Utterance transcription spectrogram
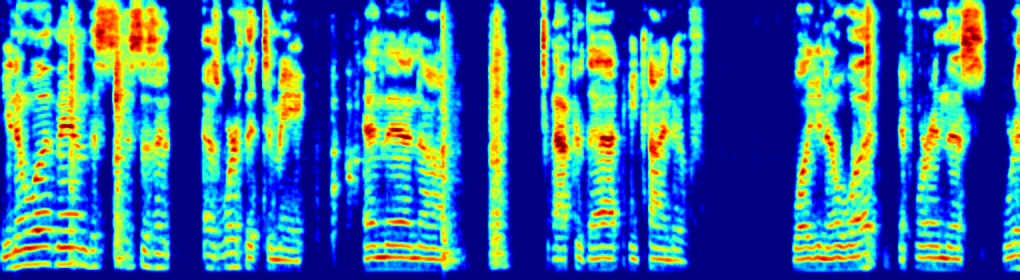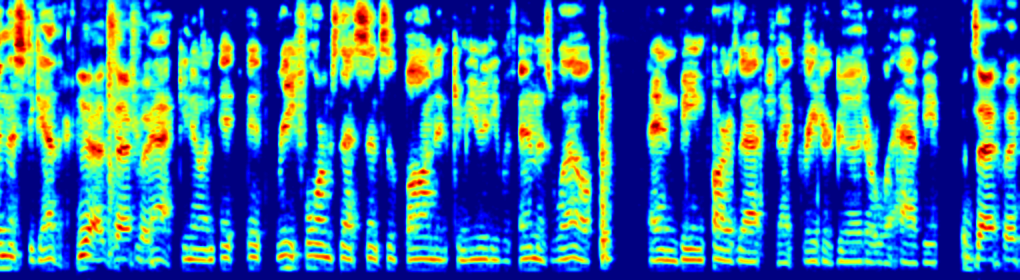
you know what, man, this this isn't as worth it to me. And then um, after that, he kind of, well, you know what? If we're in this, we're in this together. Yeah, exactly. back, you know, and it, it reforms that sense of bond and community with him as well, and being part of that that greater good or what have you. Exactly.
